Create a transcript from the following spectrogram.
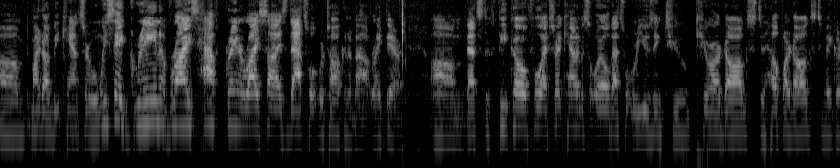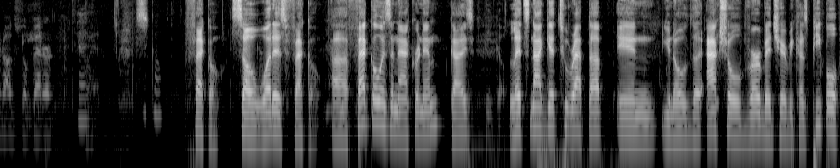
um, My Dog Beat Cancer, when we say grain of rice, half grain of rice size, that's what we're talking about right there. Um, that's the FECO full extract cannabis oil. That's what we're using to cure our dogs, to help our dogs, to make our dogs feel better. Go ahead. FECO. So, what is FECO? Uh, FECO is an acronym, guys. Let's not get too wrapped up in you know the actual verbiage here because people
